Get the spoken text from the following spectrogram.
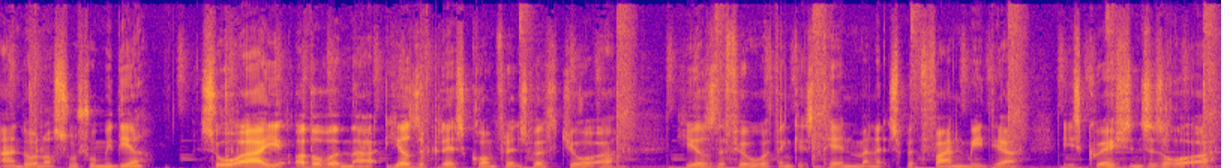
and on our social media. So I, other than that, here's a press conference with Jota. Here's the full, I think it's 10 minutes with fan media. His questions, there's a lot of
